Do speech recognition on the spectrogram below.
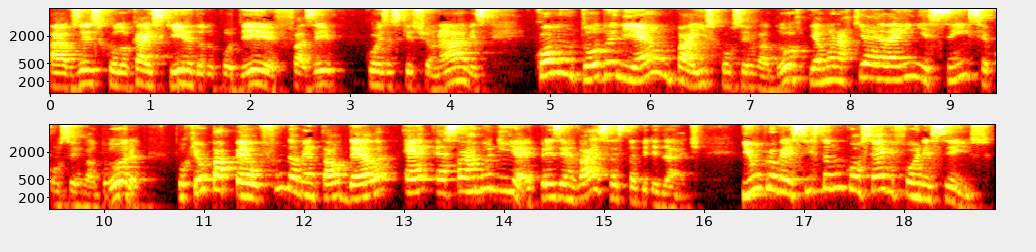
às vezes colocar a esquerda no poder, fazer coisas questionáveis, como um todo ele é um país conservador e a monarquia ela é em essência conservadora, porque o papel fundamental dela é essa harmonia, é preservar essa estabilidade. E um progressista não consegue fornecer isso.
